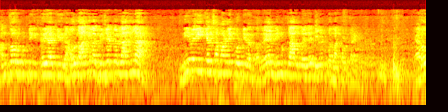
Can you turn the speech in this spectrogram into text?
ಅಂತವ್ರ ಬುಟ್ಟಿಗೆ ಕೈ ಹಾಕಿದ್ರೆ, ಅವ್ರಿಗಾಗಿಲ್ಲ ಬಿಜೆಪಿ ಆಗಿಲ್ಲ ನೀವೇ ಈ ಕೆಲಸ ಮಾಡ್ಲಿಕ್ಕೆ ಕೊಟ್ಟಿರಂತಂದ್ರೆ ನಿಮ್ ಕಾಲ ಮೇಲೆ ನೀವೇ ಕಲ್ಲು ಕೊಡ್ತಾ ಇದ್ದೀರಿ ಯಾರು?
